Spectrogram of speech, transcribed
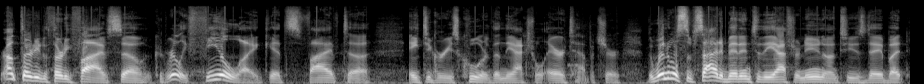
around 30 to 35, so it could really feel like it's 5 to 8 degrees cooler than the actual air temperature. The wind will subside a bit into the afternoon on Tuesday, but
